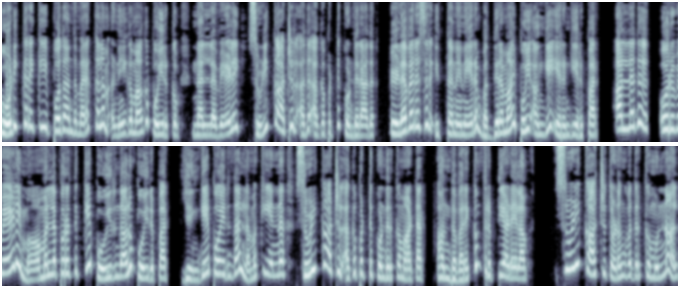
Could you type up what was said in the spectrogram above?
கோடிக்கரைக்கு இப்போது அந்த மரக்கலம் அநேகமாக போயிருக்கும். நல்ல வேளை சுழிக்காற்றில் அது அகப்பட்டு கொண்டிராது. இளவரசர் இத்தனை நேரம் பத்திரமாய் போய் அங்கே இறங்கியிருப்பார். அல்லது ஒருவேளை மாமல்லபுரத்துக்கே போயிருந்தாலும் போயிருப்பார். எங்கே போயிருந்தால் நமக்கு என்ன? சுழிக்காற்றில் அகப்பட்டு கொண்டிருக்க மாட்டார். அந்த வரைக்கும் திருப்தி அடையலாம். சுழிக்காற்று தொடங்குவதற்கு முன்னால்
